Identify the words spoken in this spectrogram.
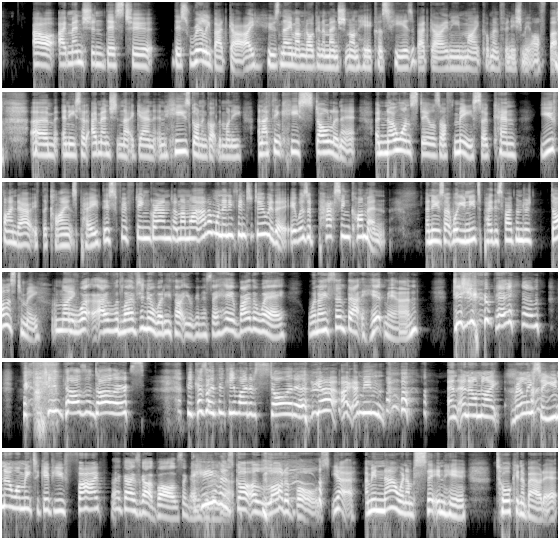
Oh, I mentioned this to this really bad guy whose name I'm not going to mention on here because he is a bad guy and he might come and finish me off. But um, and he said I mentioned that again, and he's gone and got the money, and I think he's stolen it, and no one steals off me. So can you find out if the client's paid this fifteen grand? And I'm like, I don't want anything to do with it. It was a passing comment, and he's like, Well, you need to pay this five hundred dollars to me. I'm like, what? I would love to know what he thought you were going to say. Hey, by the way, when I sent that hitman did you pay him fifteen thousand dollars? Because I think he might have stolen it. Yeah, I, I mean, and and I'm like, really? So you now want me to give you five? That guy's got balls. He has that. got a lot of balls. yeah, I mean, now when I'm sitting here talking about it,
